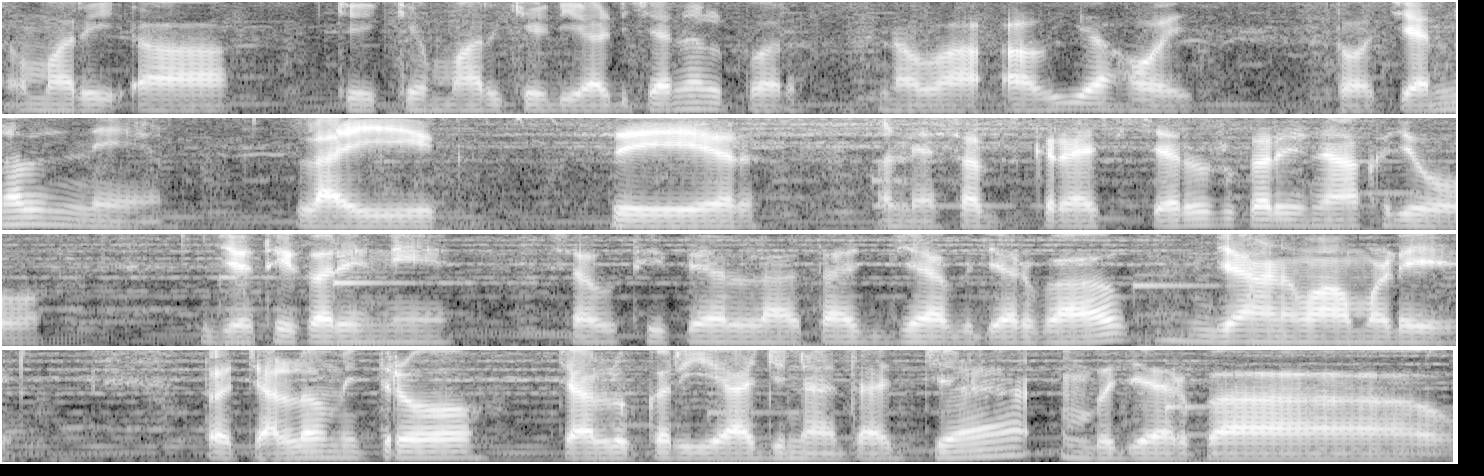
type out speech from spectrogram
અમારી આ કે કે માર્કેટ યાર્ડ ચેનલ પર નવા આવ્યા હોય તો ચેનલને લાઈક, શેર અને સબસ્ક્રાઈબ જરૂર કરી નાખજો. જેથી કરીને સૌથી પહેલાં તાજા બજાર ભાવ જાણવા મળે. તો ચાલો મિત્રો, ચાલુ કરીએ આજના તાજા બજાર ભાવ.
